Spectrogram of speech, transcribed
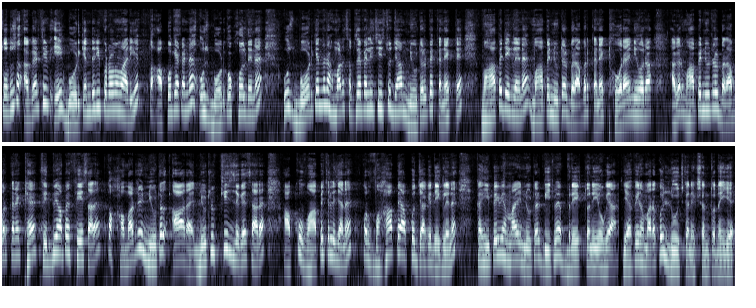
तो दोस्तों, अगर सिर्फ़ एक बोर्ड के अंदर ही प्रॉब्लम आ रही है तो आपको क्या करना है, उस बोर्ड को खोल देना है। उस बोर्ड के अंदर हमारा सबसे पहली चीज़ तो जहाँ न्यूट्रल पे कनेक्ट है, वहाँ पे देख लेना है, वहाँ पे न्यूट्रल बराबर कनेक्ट हो रहा है, नहीं हो रहा। अगर वहाँ पे न्यूट्रल बराबर कनेक्ट है, फिर भी वहाँ पे फेस आ रहा है तो हमारा जो न्यूट्रल आ रहा है न्यूट्रल किस जगह से आ रहा है, आपको वहाँ पे चले जाना है और वहाँ पर आपको जाके देख लेना है, कहीं पे भी हमारे न्यूट्रल बीच में ब्रेक तो नहीं हो गया, या फिर हमारा कोई लूज कनेक्शन तो नहीं है।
